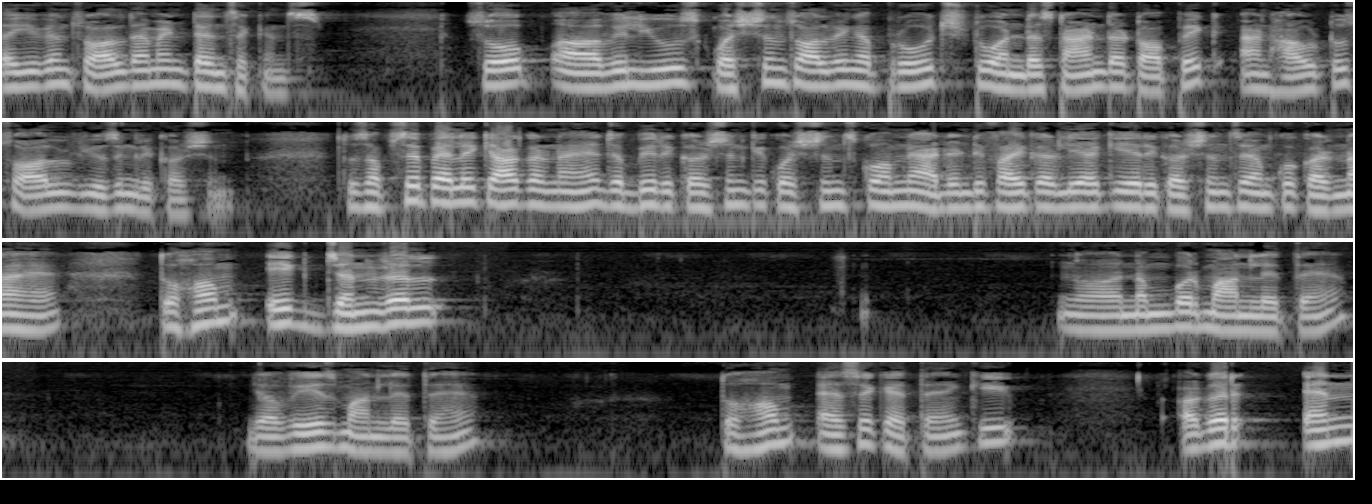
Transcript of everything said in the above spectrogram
like you can solve them in 10 seconds. So uh, we'll use question solving approach to understand the topic and how to solve using recursion. तो सबसे पहले क्या करना है जब भी रिकर्शन के क्वेश्चंस को हमने आइडेंटिफाई कर लिया कि ये रिकर्शन से हमको करना है तो हम एक जनरल नंबर मान लेते हैं या वेज मान लेते हैं तो हम ऐसे कहते हैं कि अगर n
